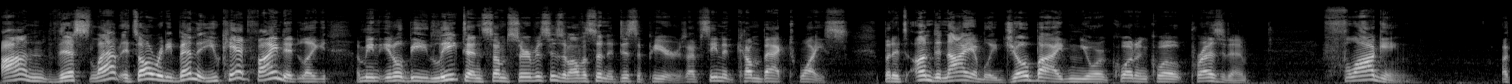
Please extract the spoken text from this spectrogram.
on this lab. It's already been that you can't find it. Like, I mean, it'll be leaked on some services and all of a sudden it disappears. I've seen it come back twice. But it's undeniably Joe Biden, your quote unquote president, flogging a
